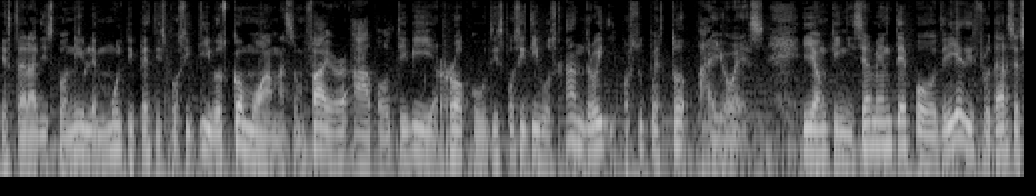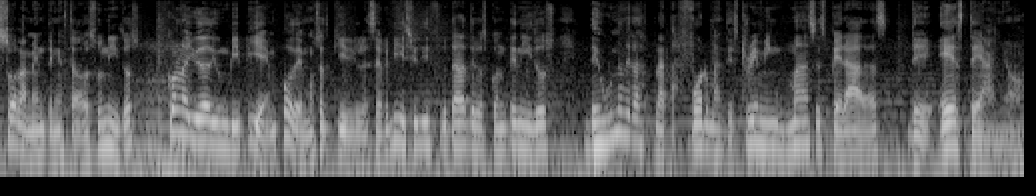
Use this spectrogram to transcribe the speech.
estará disponible en múltiples dispositivos como Amazon Fire, Apple TV, Roku, dispositivos Android y por supuesto iOS. Y aunque inicialmente podría disfrutarse solamente en Estados Unidos, con la ayuda de un VPN podemos adquirir el servicio y disfrutar de los contenidos de una de las plataformas de streaming más esperadas de este año.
